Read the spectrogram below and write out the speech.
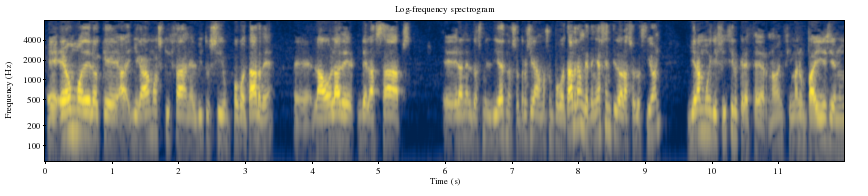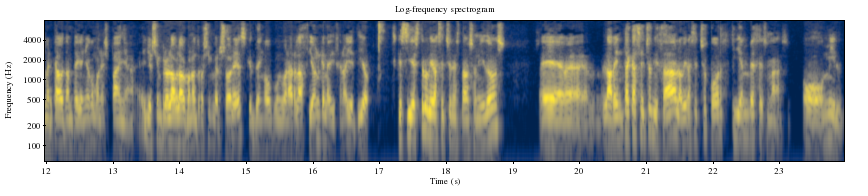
Eh, era un modelo que ah, llegábamos quizá en el B2C un poco tarde. Eh, la ola de, las apps era en el 2010, nosotros llegábamos un poco tarde, aunque tenía sentido la solución y era muy difícil crecer, ¿no? Encima en un país y en un mercado tan pequeño como en España. yo siempre lo he hablado con otros inversores que tengo muy buena relación que me dicen, oye, tío, es que si esto lo hubieras hecho en Estados Unidos, eh, la venta que has hecho quizá lo hubieras hecho por 100 veces más o 1000.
